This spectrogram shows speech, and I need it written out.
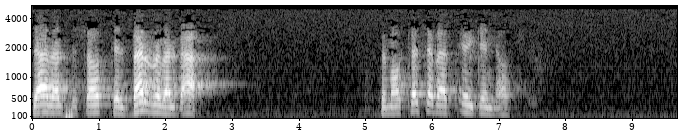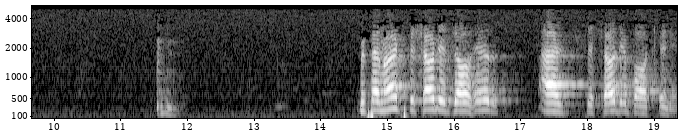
در الفساد تلبر و البحر. به ما کسبت عید الناس میفرماید فساد ظاهر از فساد باطنه.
